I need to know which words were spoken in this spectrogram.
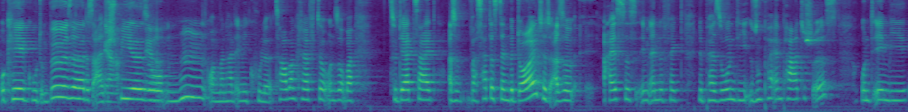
okay, gut und böse, das alte. Spiel, so, mhm, und man hat irgendwie coole Zauberkräfte und so, aber zu der Zeit, also was hat das denn bedeutet? Also heißt es im Endeffekt eine Person, die super empathisch ist und irgendwie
